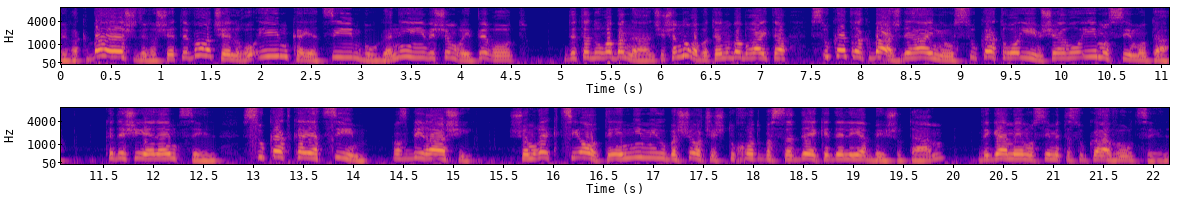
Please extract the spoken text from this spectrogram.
ורקבש זה ראשי תיבות של רועים, קייצים, בורגנים ושומרי פירות. דתנו רבנן ששנו רבותינו בברייתא, סוכת רקבש, דהיינו סוכת רועים שהרועים עושים אותה כדי שיהיה להם צל, סוכת קייצים, מסביר רש"י, שומרי קציעות, תאנים מיובשות ששטוחות בשדה כדי לייבש אותם, וגם הם עושים את הסוכה עבור צל,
